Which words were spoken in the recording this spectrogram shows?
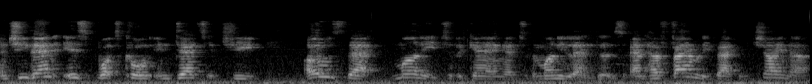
And she then is what's called indebted. She owes that money to the gang and to the money lenders, and her family back in China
